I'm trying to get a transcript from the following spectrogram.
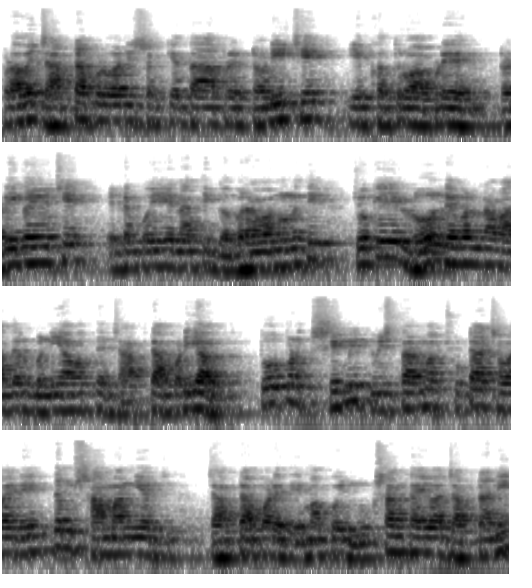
પણ હવે ઝાપટા પડવાની શક્યતા આપણે ટળી છે. એ ખતરો આપણે ટળી ગયો છે. એટલે કોઈ એનાથી ગભરાવાનું નથી. જોકે લો લેવલના વાદળ બન્યા ને ઝાપટા પડ્યા તો પણ સીમિત વિસ્તારમાં છૂટા છવાઈને એકદમ સામાન્ય ઝાપટા પડે તેમાં કોઈ નુકસાન થાય એવા ઝાપટાની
